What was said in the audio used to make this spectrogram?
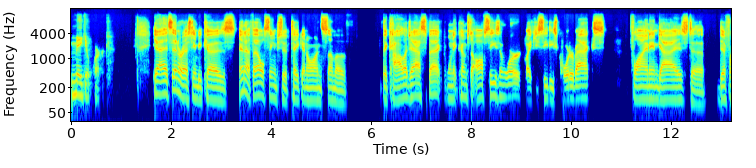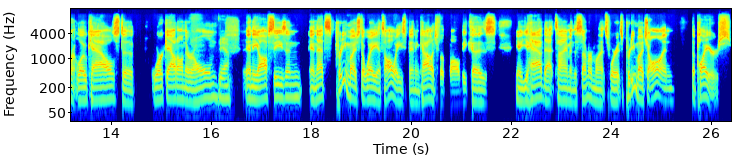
make it work? Yeah, it's interesting because NFL seems to have taken on some of the college aspect when it comes to off-season work. Like you see these quarterbacks flying in guys to different locales to work out on their own yeah. in the off season. And that's pretty much the way it's always been in college football because, you know, you have that time in the summer months where it's pretty much on the players,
